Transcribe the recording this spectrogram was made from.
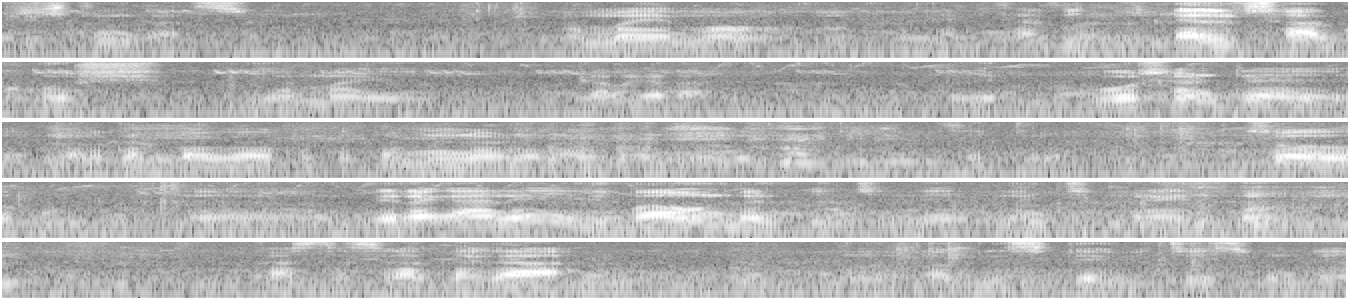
కృష్ణరాజు అమ్మాయి ఏమో ఎల్సా ఘోష్. ఈ అమ్మాయి అదే ఘోష్ అంటే కలకత్తా కాకపోతే తమిళనాడు ఎలా ఉంటుంది సో వినగానే ఇది బాగుంది అనిపించింది మంచి ప్రయత్నం. కాస్త శ్రద్ధగా పబ్లిసిటీ అవి చేసుకుంటే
